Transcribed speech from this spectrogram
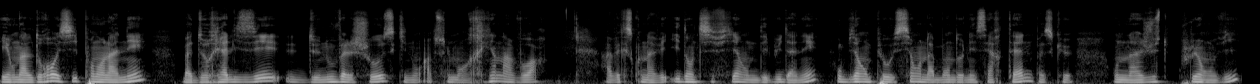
Et on a le droit aussi pendant l'année bah, de réaliser de nouvelles choses qui n'ont absolument rien à voir avec ce qu'on avait identifié en début d'année, ou bien on peut aussi en abandonner certaines parce que on n'a juste plus envie.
